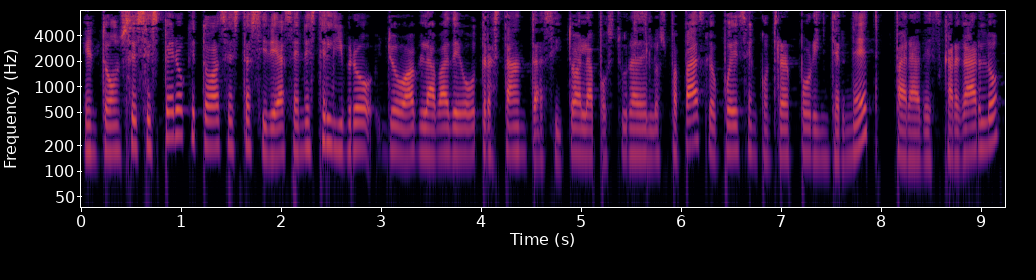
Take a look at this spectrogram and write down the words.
Entonces espero que todas estas ideas en este libro yo hablaba de otras tantas y toda la postura de los papás lo puedes encontrar por internet para descargarlo.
